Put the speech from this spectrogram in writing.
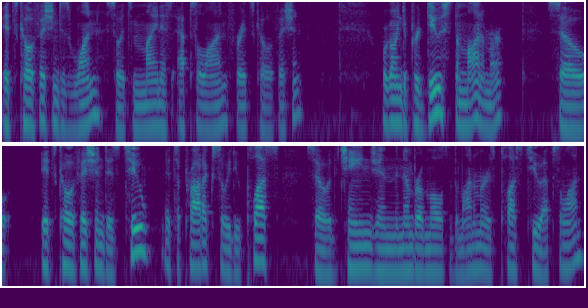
Its coefficient is 1, so it's minus epsilon for its coefficient. We're going to produce the monomer, so its coefficient is 2. It's a product, so we do plus. So the change in the number of moles of the monomer is plus 2 epsilon.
